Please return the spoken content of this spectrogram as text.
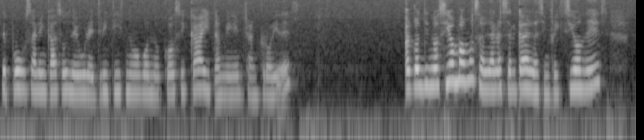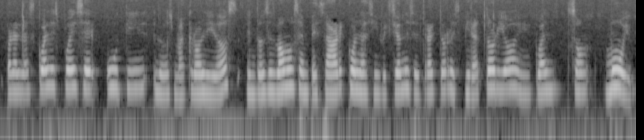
Se puede usar en casos de uretritis no gonocócica y también en chancroides. A continuación vamos a hablar acerca de las infecciones para las cuales puede ser útil los macrólidos. Entonces vamos a empezar con las infecciones del tracto respiratorio, en el cual son muy,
